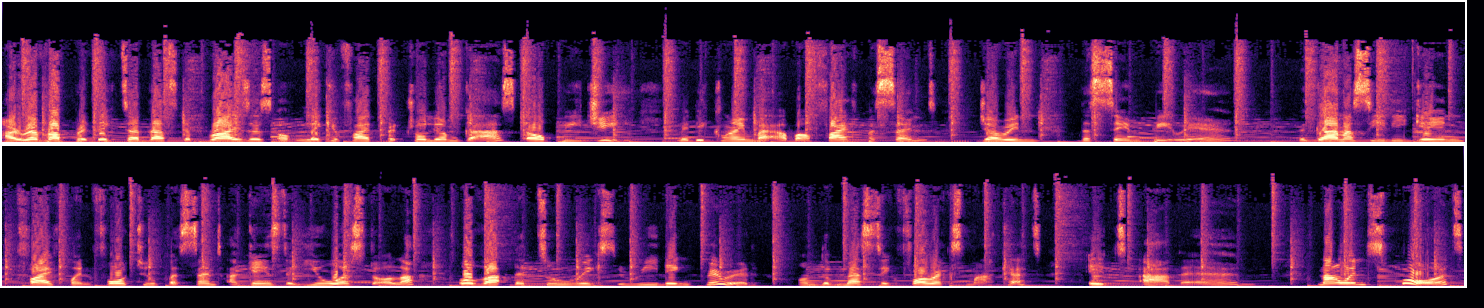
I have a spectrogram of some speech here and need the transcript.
however, predicted that the prices of liquefied petroleum gas LPG may decline by about 5% during the same period. The Ghana cedi gained 5.42% against the US dollar over the two weeks reading period on domestic forex market, it added. Now in sports,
